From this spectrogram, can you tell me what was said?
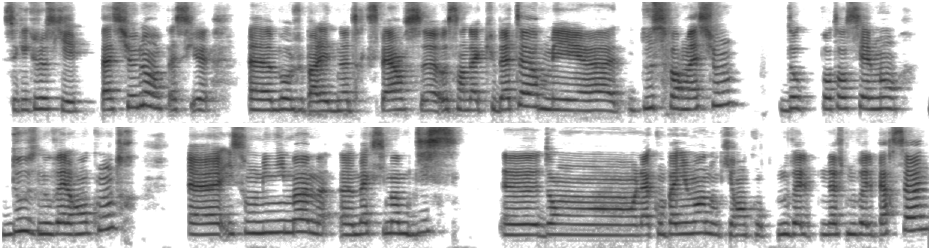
c'est quelque chose qui est passionnant parce que euh, bon, je parlais de notre expérience euh, au sein de mais euh, 12 formations, donc potentiellement 12 nouvelles rencontres. Euh, ils sont minimum, maximum 10 dans l'accompagnement, donc ils rencontrent nouvelles, 9 nouvelles personnes,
